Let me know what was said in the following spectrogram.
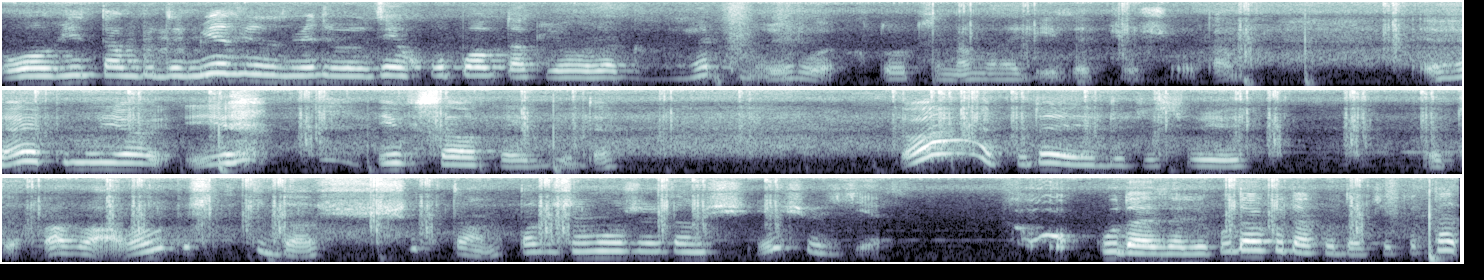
о, він там буде медленно, медленно, я хопав, так його як гепну його, хто це на мене лізе, чи що там. Гепну я і, і все окей буде. А, куди я йду зі своєю? Это, а, а ви пішли туди, що там? Так же може там ще щось є. Куда я заліз? Куда, куда, куда? Тільки та...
